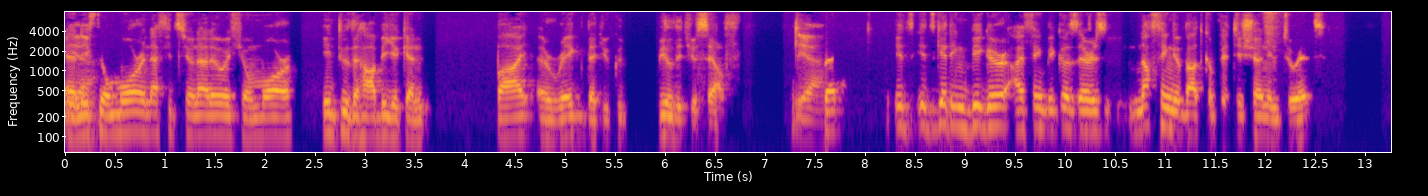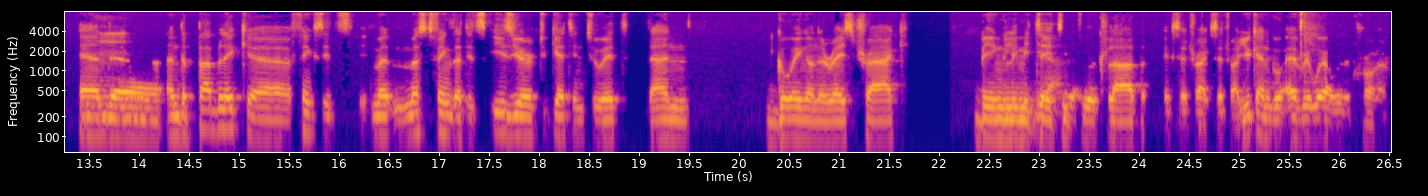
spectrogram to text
And Yeah. if you're more an aficionado, if you're more into the hobby, you can buy a rig that you could build it yourself. Yeah. But It's it's getting bigger, I think, because there's nothing about competition into it, and Mhm. uh, and the public uh, thinks it's mu- must think that it's easier to get into it than going on a racetrack, being limited to a club, etc., etc. You can go everywhere with a crawler.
